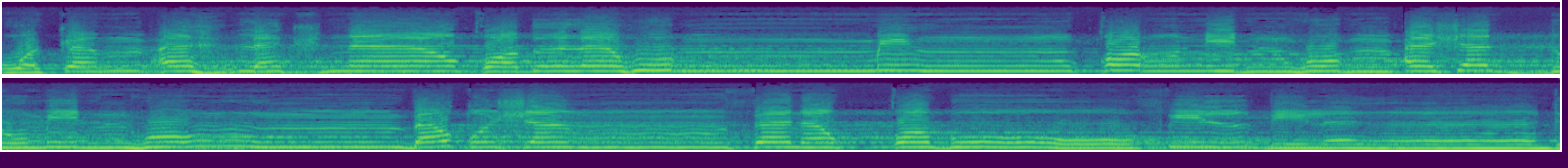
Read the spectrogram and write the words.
وكم أهلكنا قبلهم قرن هم أشد منهم بطشا فنقبوا في البلاد.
